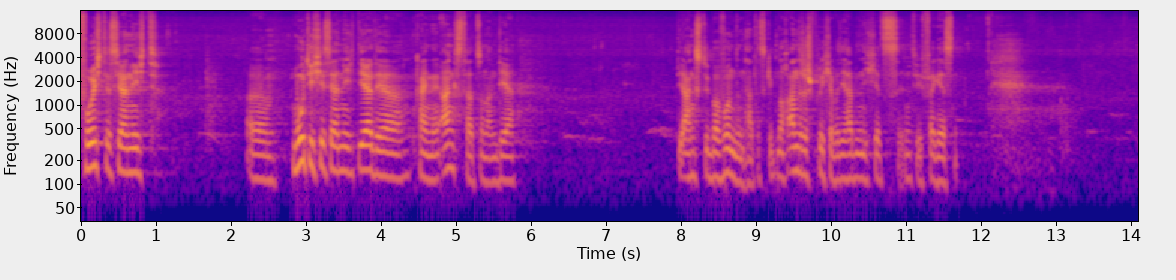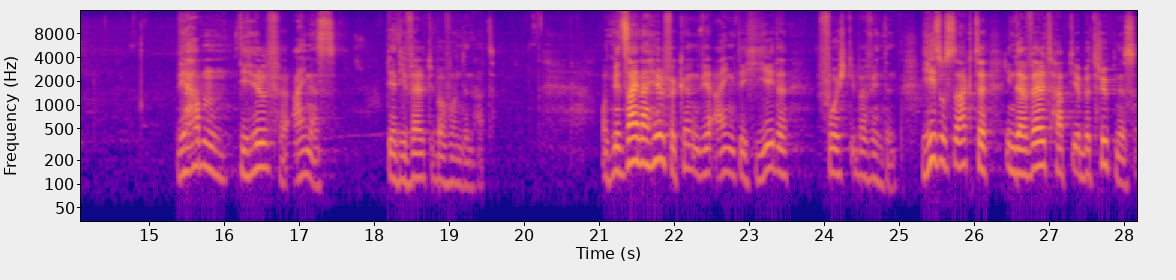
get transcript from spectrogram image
Furcht ist ja nicht, äh, mutig ist ja nicht der, der keine Angst hat, sondern der, die Angst überwunden hat. Es gibt noch andere Sprüche, aber die haben ich jetzt irgendwie vergessen. Wir haben die Hilfe eines, der die Welt überwunden hat. Und mit seiner Hilfe können wir eigentlich jede Furcht überwinden. Jesus sagte, in der Welt habt ihr Betrübnis,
